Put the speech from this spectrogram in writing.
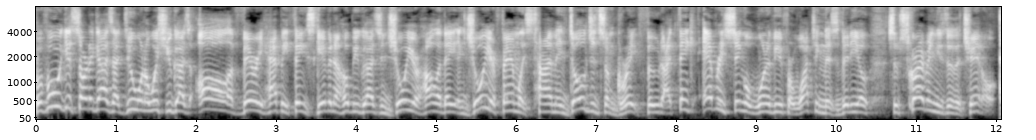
Before we get started, guys, I do want to wish you guys all a very happy Thanksgiving. I hope you guys enjoy your holiday, enjoy your family's time, indulge in some great food. I thank every single one of you for watching this video, subscribing to the channel.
